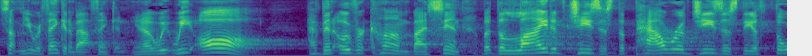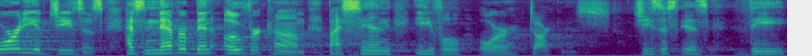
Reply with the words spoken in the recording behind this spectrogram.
something you were thinking about thinking. You know, we, we all have been overcome by sin. But the light of Jesus, the power of Jesus, the authority of Jesus has never been overcome by sin, evil, or darkness. Jesus is the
